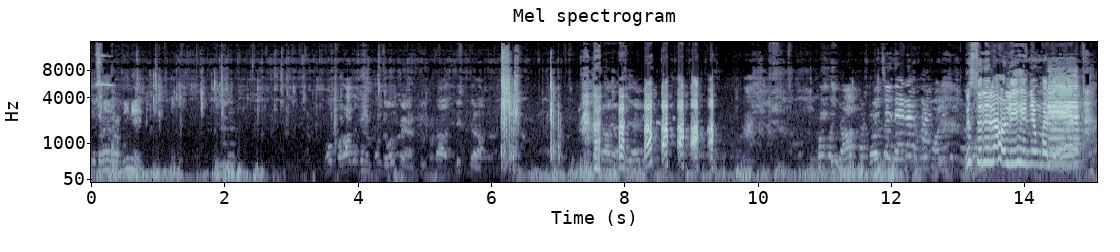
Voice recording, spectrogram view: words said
ये बड़ा रमी ने वो बड़ा लेकिन मुँह दो पैर की बड़ा दिख जरा Gusto nila hulihin yung maliit.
